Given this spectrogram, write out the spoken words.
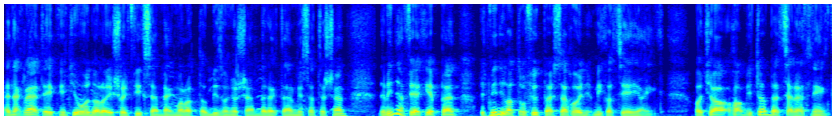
ennek lehet egyébként jó oldala is, hogy fixen megmaradtak bizonyos emberek természetesen, de mindenféleképpen itt mindig attól függ persze, hogy mik a céljaink hogyha ha mi többet szeretnénk,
